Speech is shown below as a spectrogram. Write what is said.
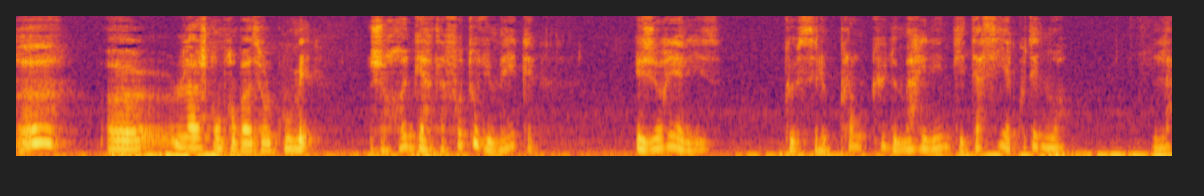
Ah, euh, là, je comprends pas sur le coup, mais je regarde la photo du mec et je réalise c'est le plan cul de Marilyn qui est assis à côté de moi. Là.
